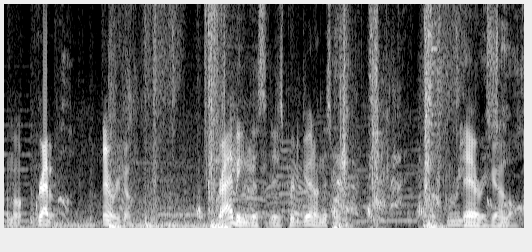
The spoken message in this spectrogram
Come on, grab him. There we go. Grabbing this is pretty good on this one. There we go.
